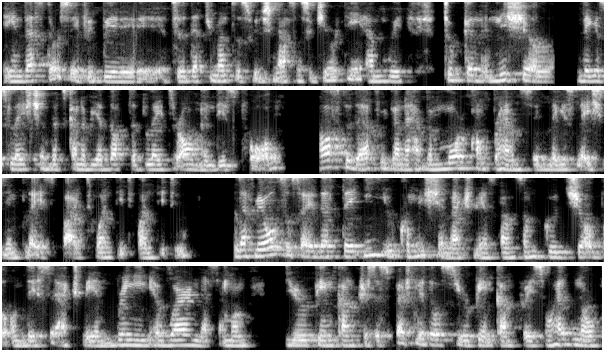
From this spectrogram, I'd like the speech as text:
investors if it be to the detriment of Swedish national security. And we took an initial legislation that's going to be adopted later on in this fall. After that, we're going to have a more comprehensive legislation in place by 2022. Let me also say that the EU Commission actually has done some good job on this actually in bringing awareness among European countries, especially those European countries who had no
